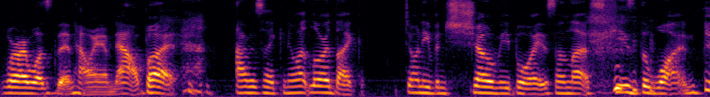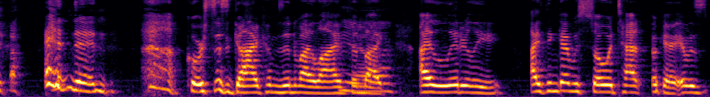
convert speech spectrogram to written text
where I was then, how I am now, but I was like, you know what, Lord, like, don't even show me boys unless he's the one. yeah. And then, of course, this guy comes into my life, and like, I literally, I think I was so attached. Okay, it was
